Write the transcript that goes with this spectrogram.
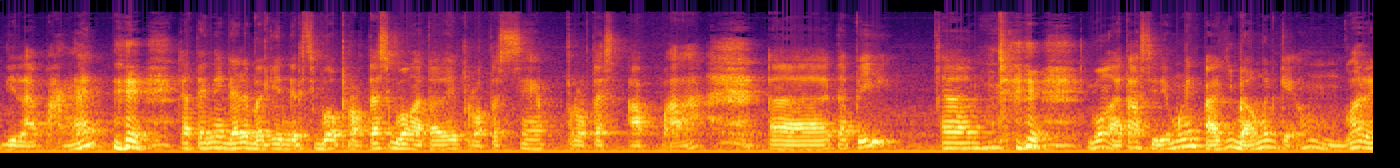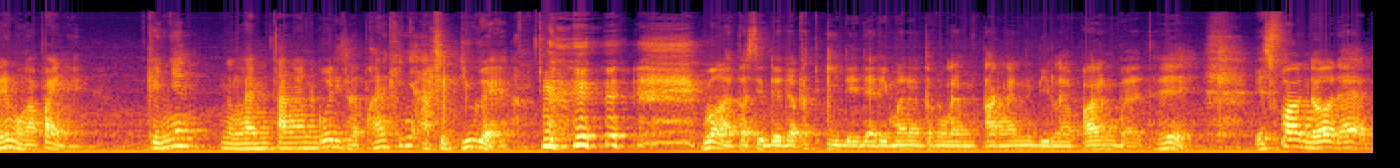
di lapangan. Katanya adalah bagian dari sebuah protes. Gue nggak tahu dari protesnya protes apa. Uh, tapi um, gue nggak tahu sih dia mungkin pagi bangun kayak hmm gue hari ini mau ngapain ya? Kayaknya ngelem tangan gue di lapangan kayaknya asik juga ya. Gue gak tahu sih dia dapat ide dari mana untuk ngelem tangan di lapangan but hey it's fun though that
